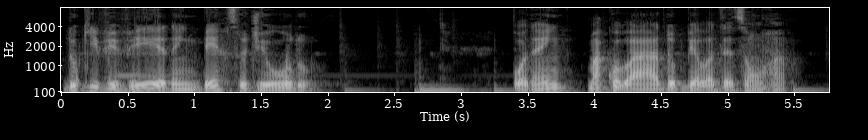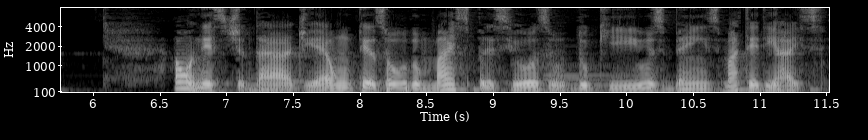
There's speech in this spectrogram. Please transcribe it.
do que viver em berço de ouro, porém maculado pela desonra. A honestidade é um tesouro mais precioso do que os bens materiais.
